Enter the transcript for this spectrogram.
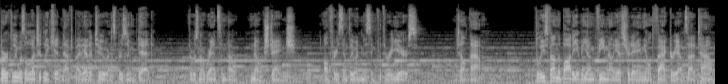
Berkley was allegedly kidnapped by the other two and is presumed dead. There was no ransom note, no exchange. All three simply went missing for three years. Until now. Police found the body of a young female yesterday in the old factory outside of town.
